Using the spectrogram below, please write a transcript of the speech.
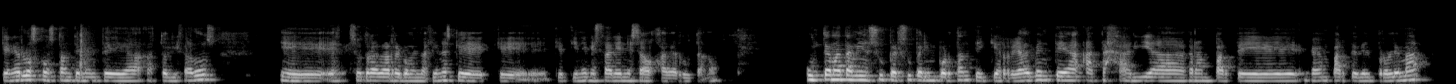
tenerlos constantemente actualizados eh, es otra de las recomendaciones que, que, tiene que estar en esa hoja de ruta, ¿no? Un tema también súper, súper importante y que realmente atajaría gran parte, gran parte del problema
